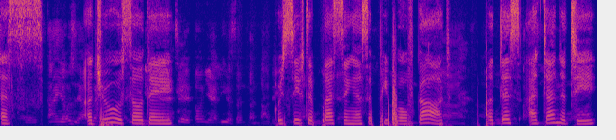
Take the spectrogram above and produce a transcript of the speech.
as a Jew, so they received the blessing as a people of God. But this identity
